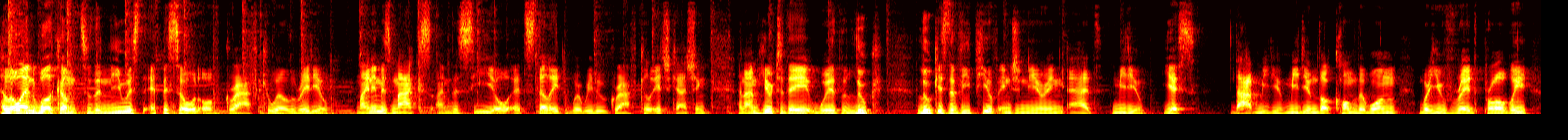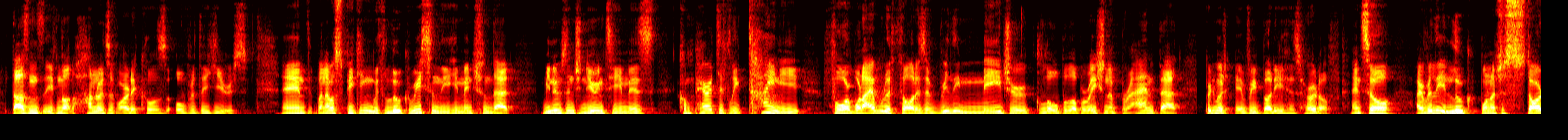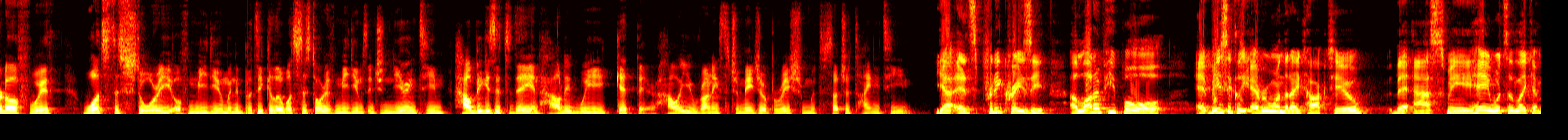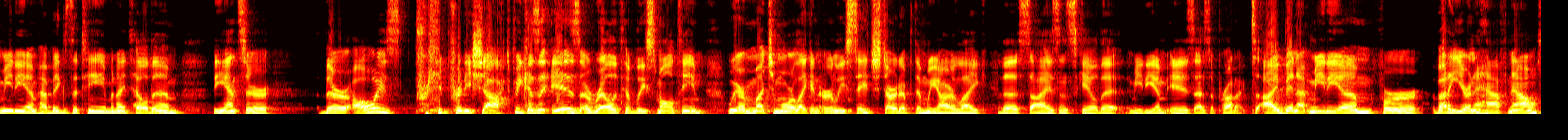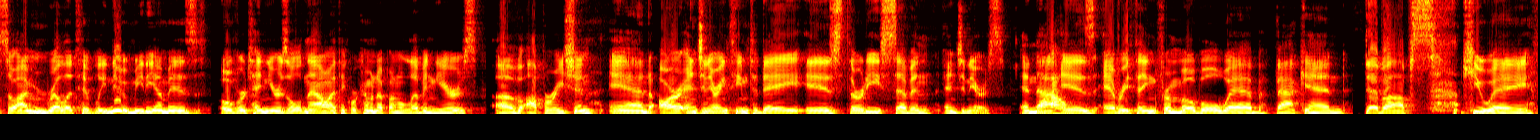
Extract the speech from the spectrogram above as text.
Hello and welcome to the newest episode of GraphQL Radio. My name is Max. I'm the CEO at Stellate, where we do GraphQL edge caching, and I'm here today with Luke. Luke is the VP of Engineering at Medium. Yes, that Medium, medium.com, the one where you've read probably dozens, if not hundreds of articles over the years. And when I was speaking with Luke recently, he mentioned that Medium's engineering team is comparatively tiny for what I would have thought is a really major global operation, a brand that pretty much everybody has heard of. And so I really, Luke, want to just start off with what's the story of Medium, and in particular, what's the story of Medium's engineering team? How big is it today, and how did we get there? How are you running such a major operation with such a tiny team? Yeah, it's pretty crazy. A lot of people, eh, basically everyone that I talk to, that asks me, "Hey, what's it like at Medium? How big is the team?" and I tell them the answer they're always pretty pretty shocked because it is a relatively small team. We are much more like an early stage startup than we are like the size and scale that Medium is as a product. So I've been at Medium for about a year and a half now, so I'm relatively new. Medium is over 10 years old now. I think we're coming up on 11 years of operation and our engineering team today is 37 engineers. And that wow. is everything from mobile, web, backend, DevOps, QA,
